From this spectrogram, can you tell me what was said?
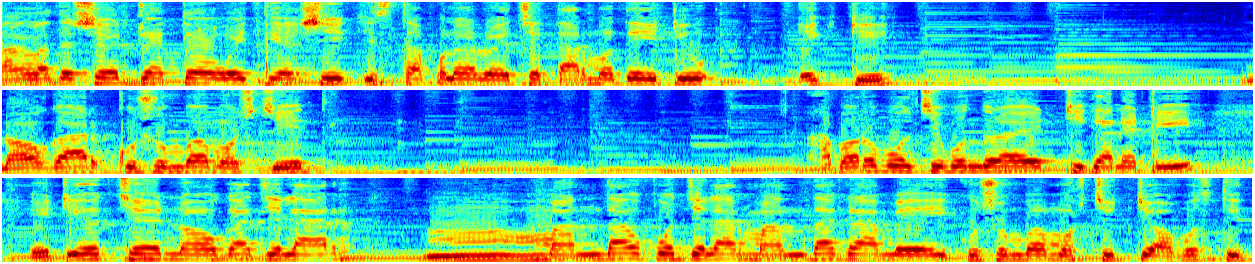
বাংলাদেশের যত ঐতিহাসিক স্থাপনা রয়েছে, তার মধ্যে এটিও একটি। নওগাঁর কুসুম্বা মসজিদ আবারও বলছি বন্ধুরা এর ঠিকানাটি, এটি হচ্ছে নওগাঁ জেলার মান্দা উপজেলার মান্দা গ্রামে এই কুসুম্বা মসজিদটি অবস্থিত।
